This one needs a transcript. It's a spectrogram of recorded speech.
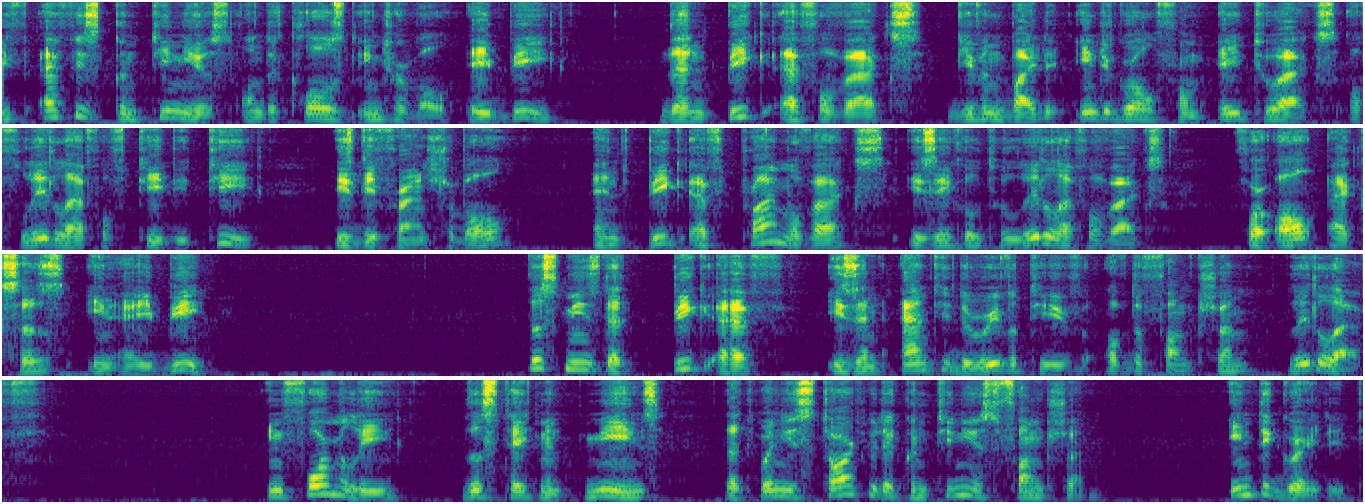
If f is continuous on the closed interval ab, then big F of x, given by the integral from a to x of little f of t dt, is differentiable, and big F prime of x is equal to little f of x for all x's in ab. This means that big F is an antiderivative of the function little f. Informally, this statement means that when you start with a continuous function, integrate it,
